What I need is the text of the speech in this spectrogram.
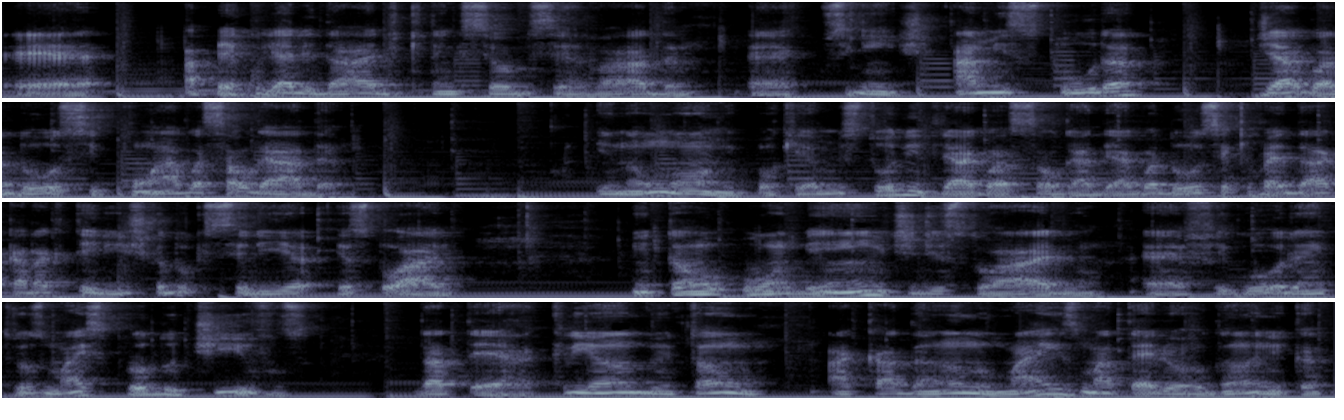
É, a peculiaridade que tem que ser observada é o seguinte: a mistura de água doce com água salgada. E não o nome, porque a mistura entre água salgada e água doce é que vai dar a característica do que seria estuário. Então, o ambiente de estuário é, figura entre os mais produtivos da Terra, criando então a cada ano mais matéria orgânica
